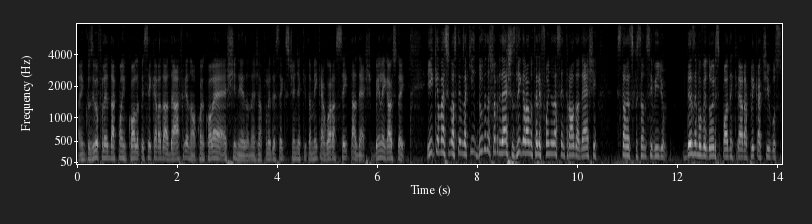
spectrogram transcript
Ah, inclusive eu falei da CoinCola, pensei que era da, da África, não. A CoinCola é, é, chinesa, né? Já falei dessa exchange aqui também, que agora aceita a Dash. Bem legal isso daí. E o que mais que nós temos aqui? Dúvidas sobre Dash? Liga lá no telefone da central da Dash. Está na descrição desse vídeo. Desenvolvedores podem criar aplicativos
